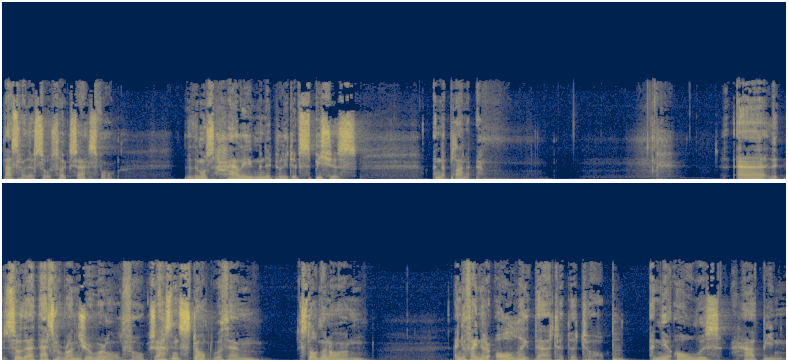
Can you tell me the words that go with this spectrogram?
That's why they're so successful. They're the most highly manipulative species on the planet. Uh, so that, that's what runs your world, folks. It hasn't stopped with him. It's still going on. And you'll find they're all like that at the top. And they always have been.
